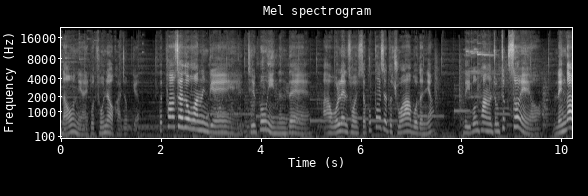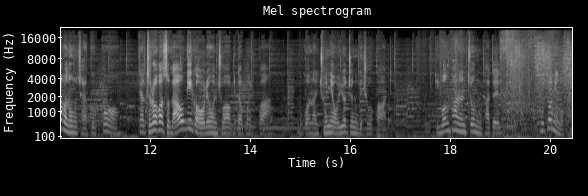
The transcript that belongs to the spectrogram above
나오네. 이거 조냐 가져올게요. 끝판세도 가는 게 질풍이 있는데 아 원래 는 저 진짜 폭풍세도 좋아하거든요. 근데 이번 판은 좀 특수해요. 랭가가 너무 잘 끄고 제가 들어가서 나오기가 어려운 조합이다 보니까 이거는 존에 올려주는 게 좋을 것 같아요. 이번 판은 좀 다들 소정이 높거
